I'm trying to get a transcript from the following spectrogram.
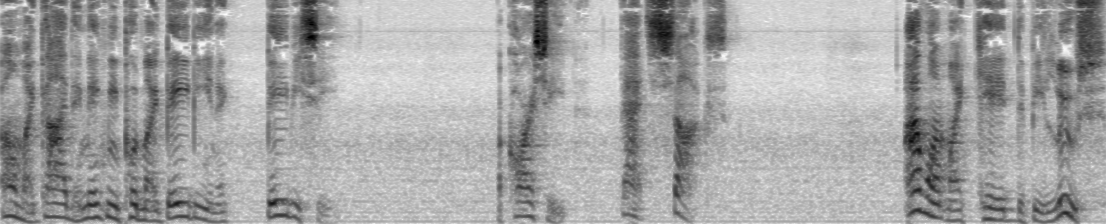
Oh my God! They make me put my baby in a baby seat, a car seat. That sucks. I want my kid to be loose.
